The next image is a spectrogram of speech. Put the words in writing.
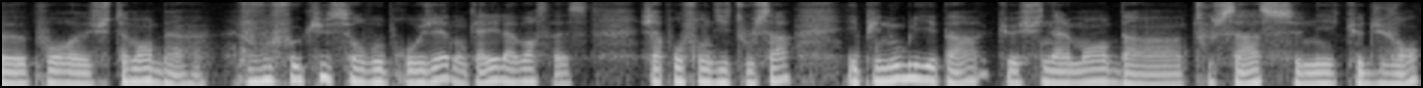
euh, pour euh, justement ben, vous focus sur vos projets. Donc allez la voir, ça, j'approfondis tout ça. Et puis n'oubliez pas que finalement, ben tout ça, ce n'est que du vent.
